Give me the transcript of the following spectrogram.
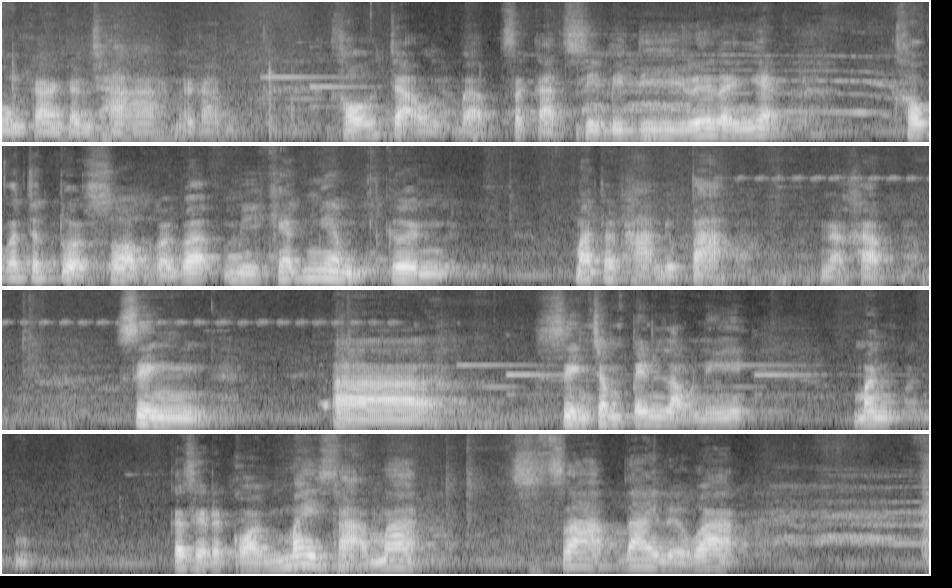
วงการกัญชานะครับเขาจะเอาแบบสกัด CBD หรืออะไรเงี้ยเขาก็จะตรวจสอบก่อนว่ามีแคดเมียมเกินมาตรฐานหรือเปล่านะครับ สิ่งสิ่งจำเป็นเหล่านี้มันเกษตรกรไม่สามารถทราบได้เลยว่าเค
